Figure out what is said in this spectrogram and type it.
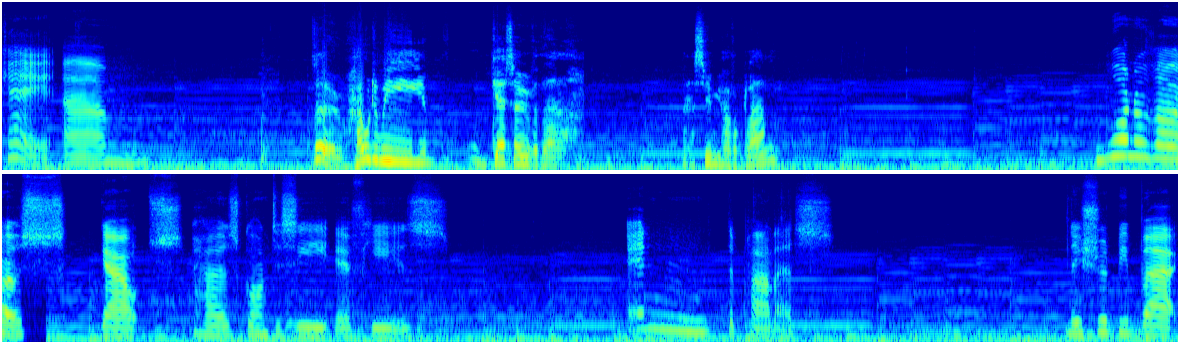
Okay. Um. So, how do we get over there? I assume you have a plan. One of our scouts has gone to see if he's in the palace. They should be back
